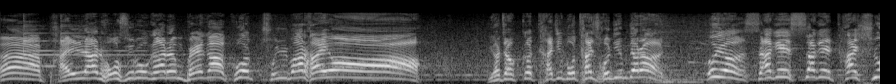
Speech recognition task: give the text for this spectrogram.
아, 반란 호수로 가는 배가 곧 출발하여! 여적껏 타지 못한 손님들은 어여 싸게 싸게 타시오!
